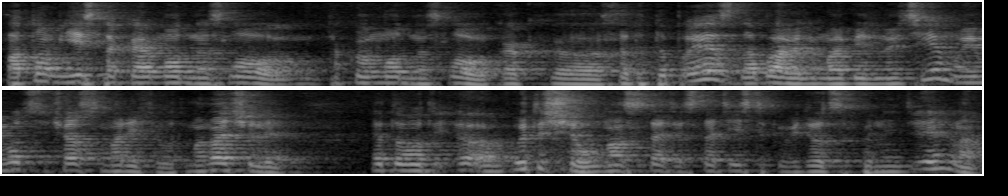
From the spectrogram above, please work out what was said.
Потом есть такое модное слово, такое модное слово, как э, HTTPS, добавили мобильную тему, и вот сейчас, смотрите, вот мы начали это вот э, вытащил, у нас, кстати, статистика ведется понедельно,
